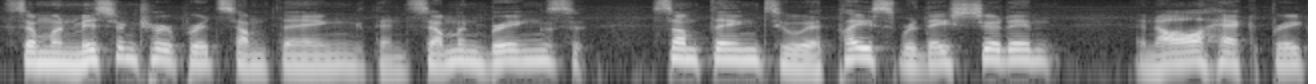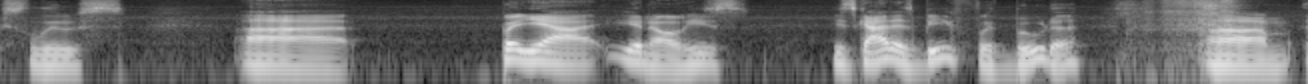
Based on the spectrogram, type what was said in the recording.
someone misinterprets something, then someone brings something to a place where they shouldn't, and all heck breaks loose. Uh, but yeah, you know, he's he's got his beef with Buddha. Um,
